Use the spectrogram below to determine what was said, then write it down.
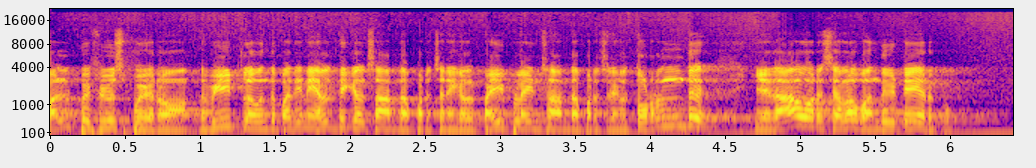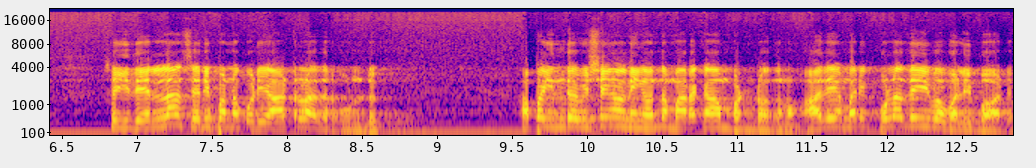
பல்ப் ஃபியூஸ் போயிடும் இந்த வீட்டில் வந்து பார்த்தீங்கன்னா எலக்ட்ரிக்கல் சார்ந்த பிரச்சனைகள் பைப்லைன் சார்ந்த பிரச்சனைகள் தொடர்ந்து ஏதாவது ஒரு செலவு வந்துக்கிட்டே இருக்கும். ஸோ இதெல்லாம் சரி பண்ணக்கூடிய ஆற்றல் அதற்கு உண்டு. அப்போ இந்த விஷயங்கள் நீங்கள் வந்து மறக்காமல் பண்ணிட்டு வந்துடணும். அதே மாதிரி குலதெய்வ வழிபாடு.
